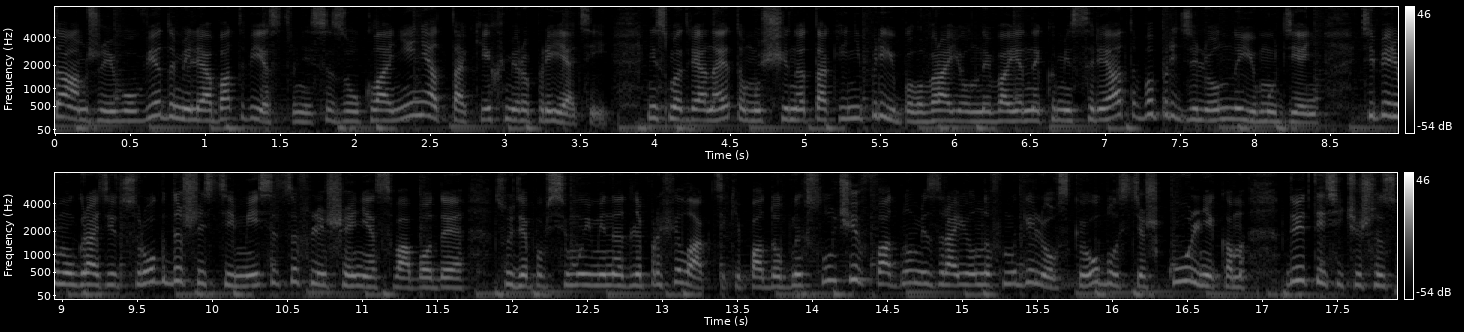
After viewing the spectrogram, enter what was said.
Там же его уведомили об ответственности за уклонение от таких мероприятий. Несмотря на это, мужчина так и не прибыл в районный военный комиссариат в определенный ему день. Теперь ему грозит срок до 6 месяцев лишения свободы. Судя по всему, именно для профилактики подобных случаев в одном из районов Могилевской области школьникам 2006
